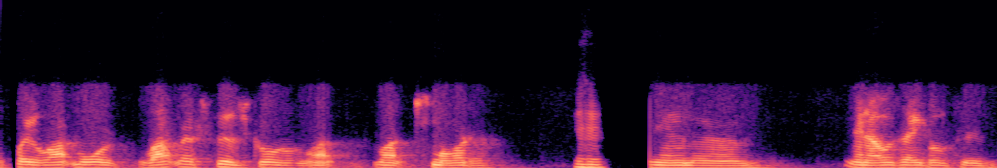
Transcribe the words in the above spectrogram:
I played a lot more a lot less physical a lot lot smarter mm-hmm. And um, and I was able to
